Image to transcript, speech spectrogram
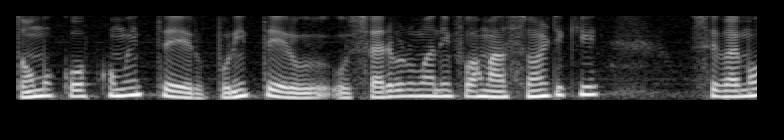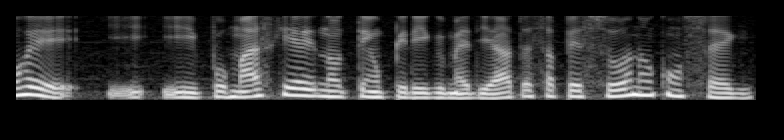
toma o corpo como inteiro, por inteiro. O cérebro manda informações de que você vai morrer. E, e por mais que não tenha um perigo imediato, essa pessoa não consegue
